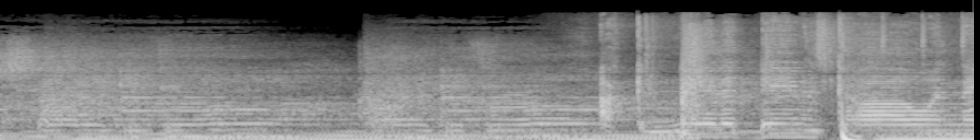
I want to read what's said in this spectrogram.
I can hear the demons call when they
